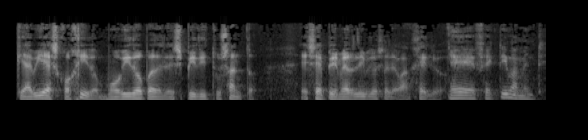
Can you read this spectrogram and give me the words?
que había escogido, movido por el Espíritu Santo. Ese primer libro es el Evangelio. Efectivamente.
